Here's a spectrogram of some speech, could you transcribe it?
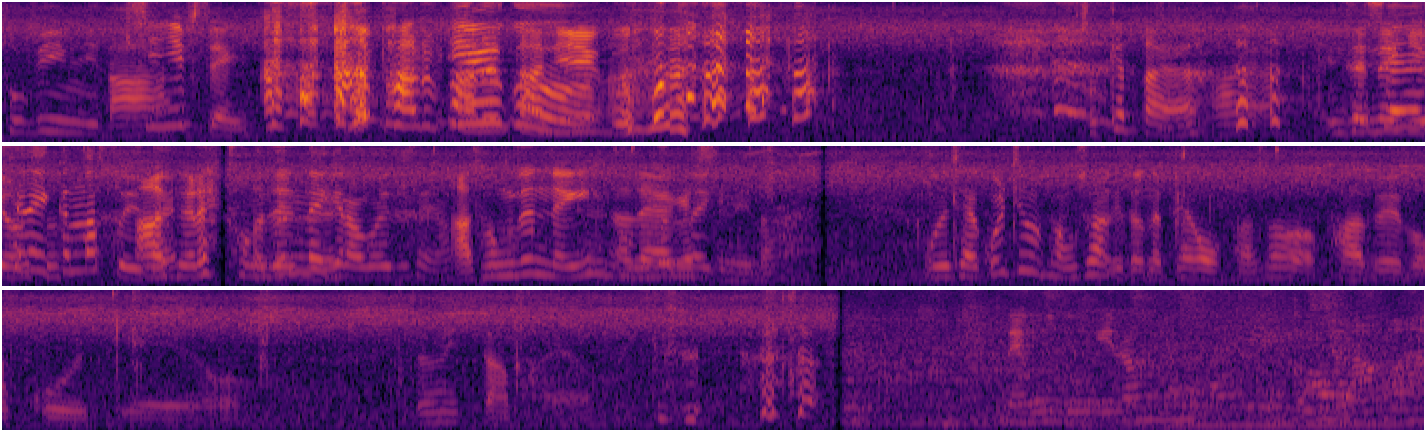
도비입니다. 신입생. 파르파르 일구. 단일구 좋겠다 야 아, 이제 새내기여서. 새내기 끝났어 이제. 아, 그래? 정전내기라고 해주세요. 아 정든내기? 네, 아, 네 정든내기. 알겠습니다. 오늘 제가 꿀팁을 방출하기 전에 배가 고파서 밥을 먹고 올게요. 좀 이따 봐요. 냉우동이랑 돈까스랑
